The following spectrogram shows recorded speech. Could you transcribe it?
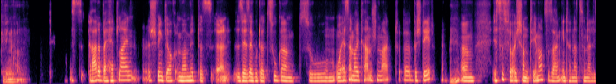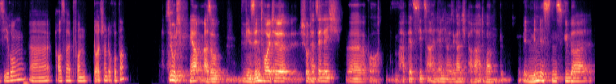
gewinnen konnten. Ist, gerade bei Headline schwingt ja auch immer mit, dass äh, sehr, sehr guter Zugang zum US-amerikanischen Markt äh, besteht. Mhm. Ähm, ist das für euch schon ein Thema, zu sagen, Internationalisierung äh, außerhalb von Deutschland, Europa? Absolut, ja. Also wir sind heute schon tatsächlich, äh, habe jetzt die Zahlen ehrlicherweise gar nicht parat, aber in mindestens über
